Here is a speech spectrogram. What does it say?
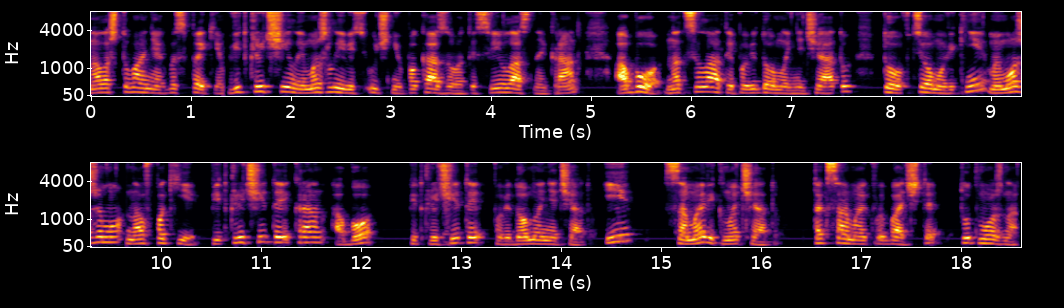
налаштуваннях безпеки відключили можливість учнів показувати свій власний екран або надсилати повідомлення чату, то в цьому вікні ми можемо навпаки підключити екран або підключити повідомлення чату. І саме вікно чату. Так само, як ви бачите, тут можна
